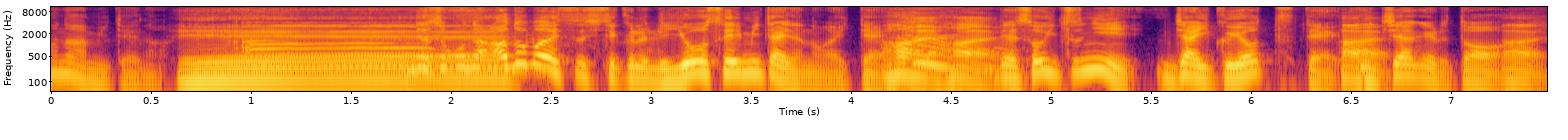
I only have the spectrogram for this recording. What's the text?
うなみたいな。でそこでアドバイスしてくれる妖精みたいなのがいてはいはい。でそいつに「じゃあ行くよ」っつってはい。打ち上げるとはい。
